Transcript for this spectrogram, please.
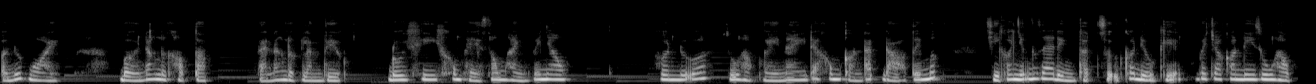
ở nước ngoài, bởi năng lực học tập và năng lực làm việc đôi khi không hề song hành với nhau. Hơn nữa, du học ngày nay đã không còn đắt đỏ tới mức chỉ có những gia đình thật sự có điều kiện mới cho con đi du học.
